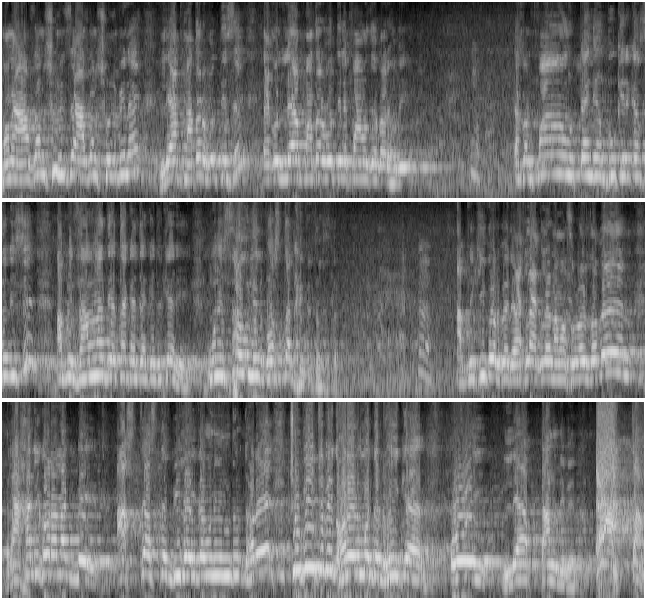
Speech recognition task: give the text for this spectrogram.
মানে আজান শুনেছে, আজান শুনবি না, ল্যাব মাথার উপর দিছে, এখন ল্যাব মাথার উপর দিলে পাও দেবার হবে। এখন পাও টাইনে বুকের কাছে নিছে আপনি জানলা দিয়ে তাকে দেখেন কে রে? মনে চাউলের বস্তা ঢেকে ধরছে। আপনি কি করবেন? একলা একলা নামাজ পড়ে যাবেন, রাখালি করা লাগবে। আস্তে আস্তে বিলাই যেমন ইন্দুর ধরে, চুপি চুপি ঘরের মধ্যে ঢুইকে ওই ল্যাপ টান দিবেন। টান।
